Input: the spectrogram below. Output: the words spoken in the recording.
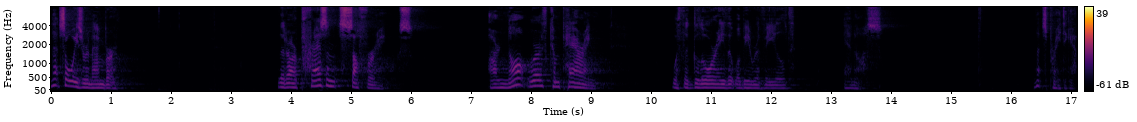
Let's always remember that our present sufferings are not worth comparing with the glory that will be revealed in us. Let's pray together.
